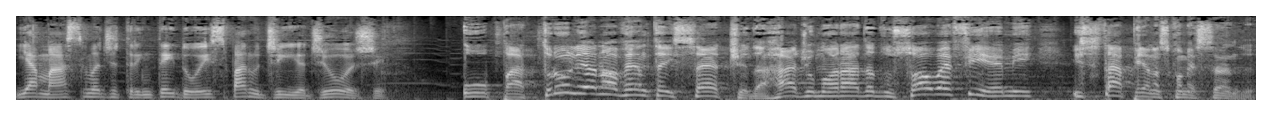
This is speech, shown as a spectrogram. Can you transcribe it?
e a máxima de 32 para o dia de hoje. O Patrulha 97 da Rádio Morada do Sol FM está apenas começando.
